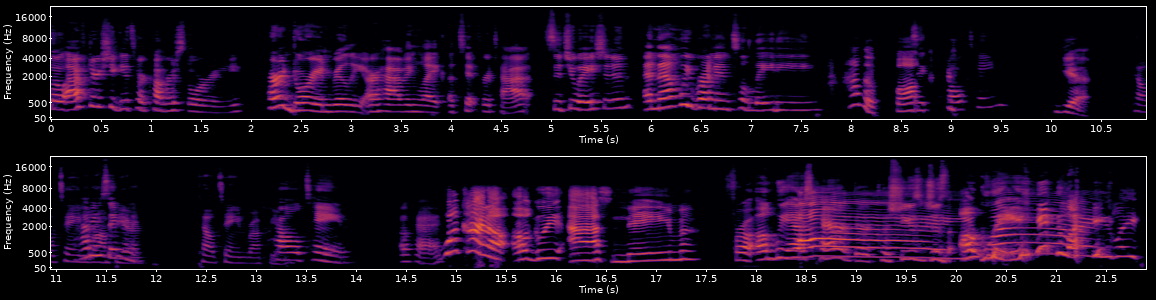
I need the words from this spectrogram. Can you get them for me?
So after she gets her cover story, her and Dorian really are having like a tit for tat situation. And then we run into Lady How the fuck? is it Kaltain? Yeah. Kaltain. How do you say her name? Kaltain Rapier. Kaltain. Okay. What kind of ugly ass name? For an ugly ass character, because she's just ugly. Like like,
